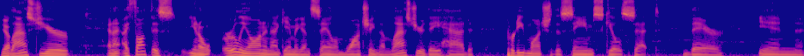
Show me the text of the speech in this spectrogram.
Yep. last year. And I, I thought this, you know, early on in that game against Salem, watching them last year, they had pretty much the same skill set there in,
